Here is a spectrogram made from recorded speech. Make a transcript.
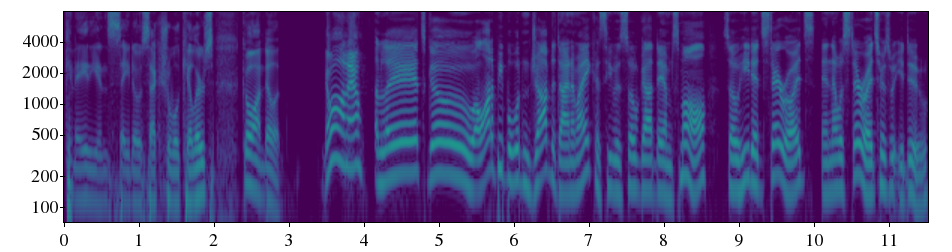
Canadian sadomosexual killers. Go on, Dylan. Go on now. Let's go. A lot of people wouldn't job to Dynamite because he was so goddamn small. So he did steroids, and that was steroids. Here's what you do,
